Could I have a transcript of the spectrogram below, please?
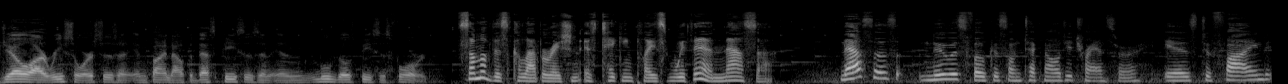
gel our resources and, and find out the best pieces and, and move those pieces forward. Some of this collaboration is taking place within NASA. NASA's newest focus on technology transfer is to find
